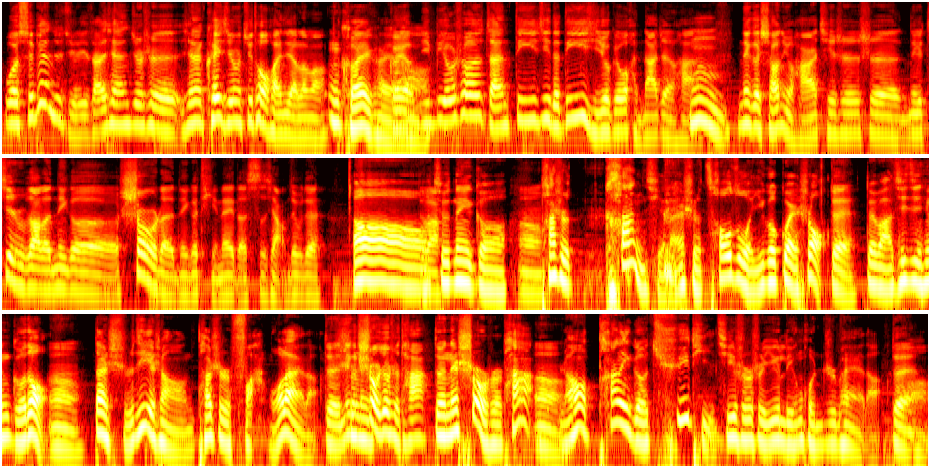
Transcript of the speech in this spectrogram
我随便就举例，咱先就是现在可以进入剧透环节了吗？嗯，可以可以可以啊，你比如说咱第一季的第一集就给我很大震撼，嗯。那个小女孩其实是那个进入到了那个兽的那个体内的思想，对不对？哦对吧，就那个嗯，她是看起来是操作一个怪兽，对，对吧？去进行格斗，嗯，但实际上它是反过来的。对，那个兽就是他，对，那兽是他，嗯。然后他那个躯体其实是一个灵魂支配的，对。啊。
